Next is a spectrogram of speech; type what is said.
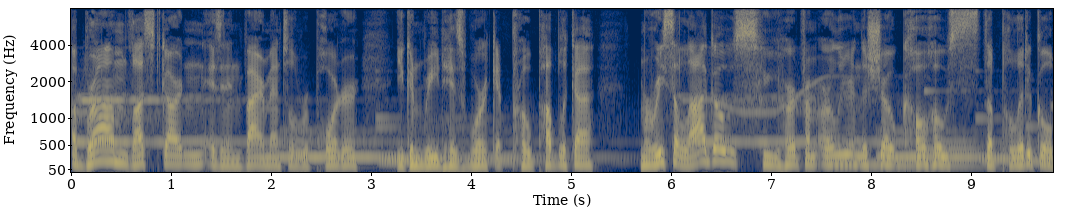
Abrahm Lustgarten is an environmental reporter. You can read his work at ProPublica. Marisa Lagos, who you heard from earlier in the show, co hosts the Political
